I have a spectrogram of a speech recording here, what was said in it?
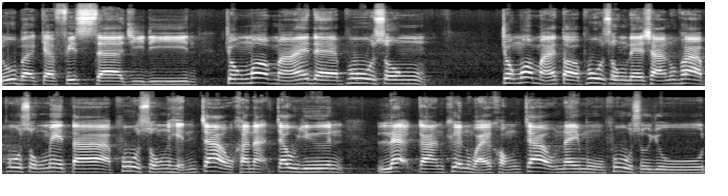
ลุบกะฟิสซาจินจงมอบหมายแด่ผู้ทรง จงมอบหมายต่อผู้ทรงเดชานุภาพ ผู้ทรงเมตตา ผู้ทรงเห็นเจ้าขณะเจ้ายืน และการเคลื่อนไหวของเจ้าในหมู่ผู้สุยูด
